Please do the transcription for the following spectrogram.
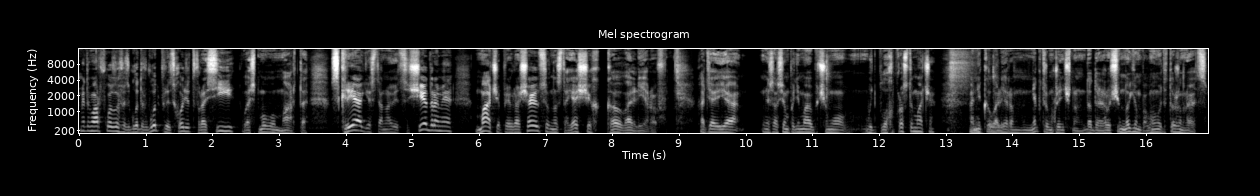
метаморфозов из года в год происходит в России 8 марта. Скряги становятся щедрыми, матчи превращаются в настоящих кавалеров. Хотя я не совсем понимаю, почему быть плохо просто мачо, а не кавалером. Некоторым женщинам, да даже очень многим, по-моему, это тоже нравится.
